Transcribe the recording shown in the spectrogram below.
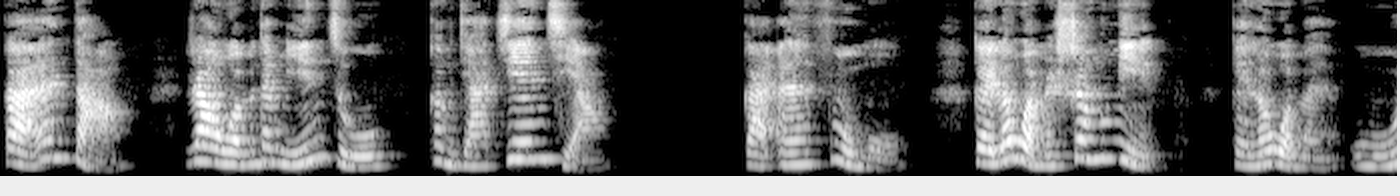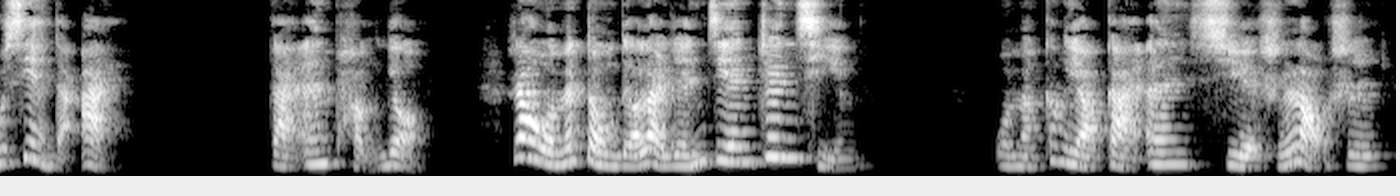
感恩党让我们的民族更加坚强，感恩父母给了我们生命。给了我们无限的爱，感恩朋友，让我们懂得了人间真情。我们更要感恩雪石老师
